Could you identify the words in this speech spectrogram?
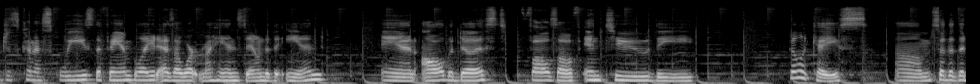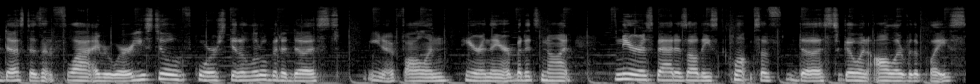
just kind of squeeze the fan blade as I work my hands down to the end. And all the dust falls off into the pillowcase um, so that the dust doesn't fly everywhere. You still, of course, get a little bit of dust, you know, falling here and there, but it's not near as bad as all these clumps of dust going all over the place.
